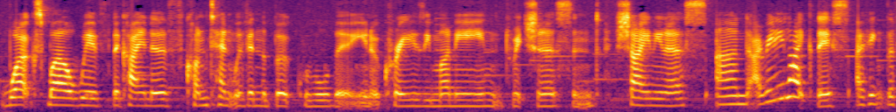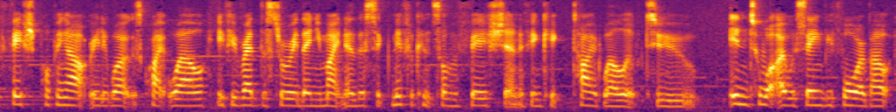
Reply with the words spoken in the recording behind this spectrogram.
works well with the kind of content within the book with all the, you know, crazy money and richness and shininess, and I really like this. I think the fish popping out really works quite well. If you've read the story then you might know the significance of a fish, and I think it tied well up to into what I was saying before about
